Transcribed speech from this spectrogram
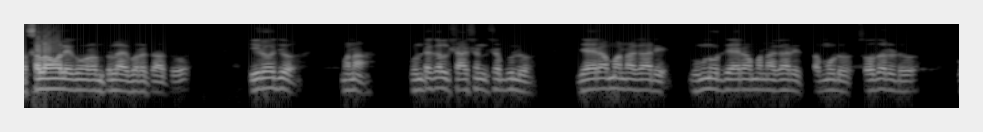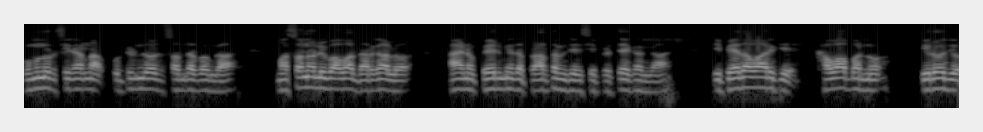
అస్సలం అయికం వరహతుల్లా వబర్కాతు. ఈరోజు మన గుంటకల్ శాసనసభ్యులు జయరామన్న గారి గుమ్మనూరు జయరామన్న గారి తమ్ముడు సోదరుడు గుమ్మనూరు సీనన్న పుట్టినరోజు సందర్భంగా మసనోలి బాబా దర్గాలో ఆయన పేరు మీద ప్రార్థన చేసి ప్రత్యేకంగా ఈ పేదవారికి ఖవాబన్ను ఈరోజు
